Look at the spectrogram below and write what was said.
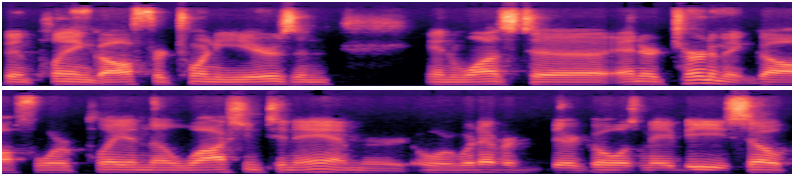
been playing golf for 20 years and and wants to enter tournament golf or play in the Washington Am or or whatever their goals may be. So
